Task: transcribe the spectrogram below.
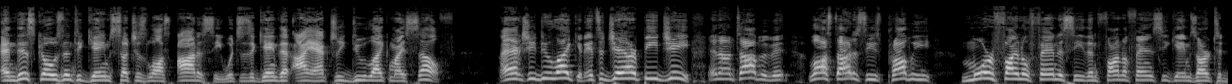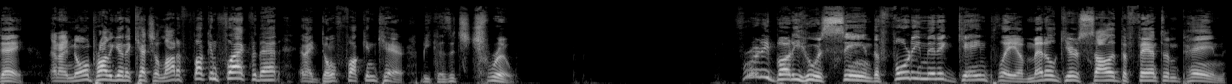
and this goes into games such as Lost Odyssey, which is a game that I actually do like myself. I actually do like it. It's a JRPG. And on top of it, Lost Odyssey is probably more Final Fantasy than Final Fantasy games are today. And I know I'm probably going to catch a lot of fucking flack for that, and I don't fucking care because it's true. For anybody who has seen the 40 minute gameplay of Metal Gear Solid The Phantom Pain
